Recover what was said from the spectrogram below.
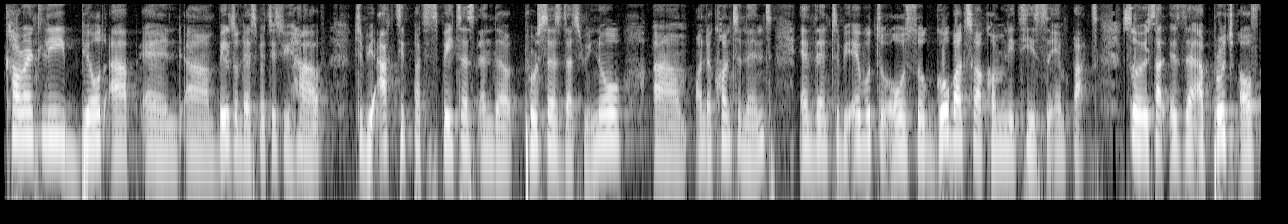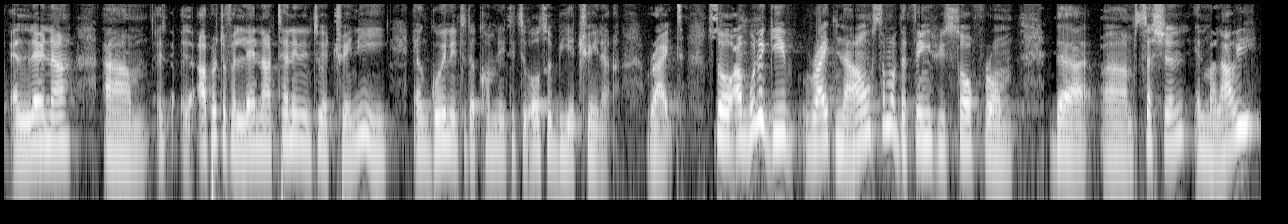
currently build up, and um, based on the expertise we have, to be active participators in the process that we know um, on the continent, and then to be able to also go back to our communities to impact. So, it's, a, it's the approach of a learner, um, approach of a learner turning into a trainee and going into the community to also be a trainer, right? So I'm going to give right now some of the things we saw from the um, session in Malawi,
